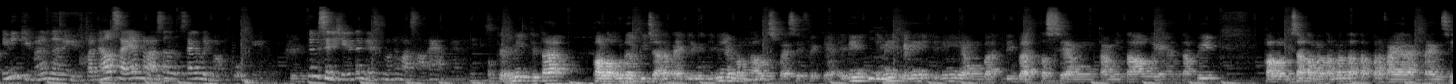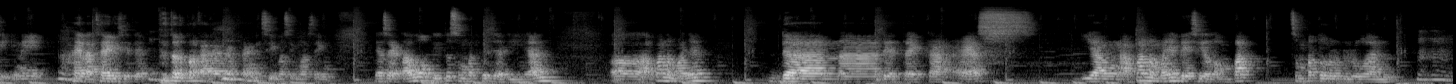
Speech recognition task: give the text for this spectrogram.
Ini gimana gitu. Padahal saya merasa saya lebih mampu gitu. Oke. Itu bisa diceritain nggak sih sebenarnya masalahnya apa? Oke, ini kita kalau udah bicara kayak gini-gini emang harus spesifik ya. Ini Hmm. ini ini ini yang ba- di batas yang kami tahu ya. Tapi kalau bisa teman-teman tetap perkaya referensi. Ini Hmm. highlight saya di situ ya. Hmm. Tetap perkaya referensi masing-masing. Yang saya tahu waktu itu sempat kejadian eh, apa namanya dana DTKS yang apa namanya desil 4 sempat turun duluan. Mm-mm.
